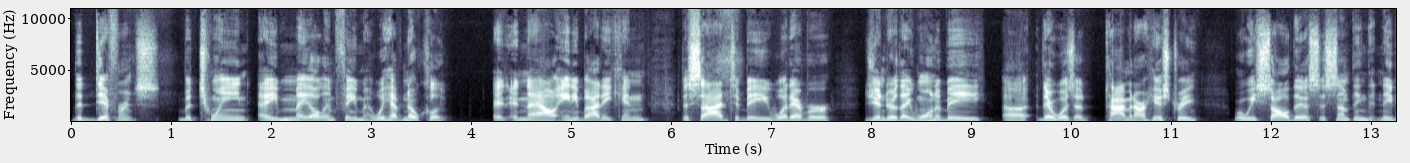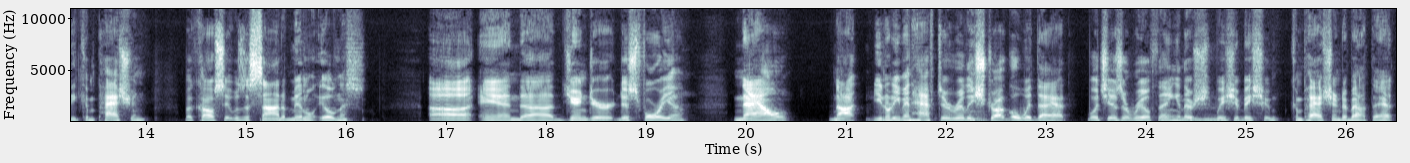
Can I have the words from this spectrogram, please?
the difference between a male and female. We have no clue, and, and now anybody can decide to be whatever gender they want to be. Uh, there was a time in our history where we saw this as something that needed compassion because it was a sign of mental illness uh, and uh, gender dysphoria. Now, not you don't even have to really struggle with that, which is a real thing, and there sh- we should be sh- compassionate about that.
